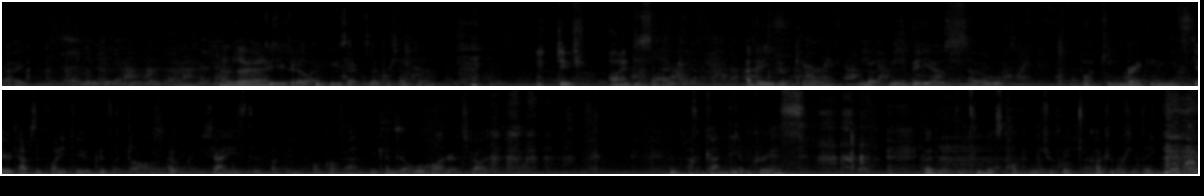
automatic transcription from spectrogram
right? Is there a- Because you could have like used that clip or something. Dude, I just like, I know you don't care, but this video is so fucking breaking stereotypes and funny too. Because like, you spoke Chinese to the fucking Hong Kong guys. We come to a Wuhan restaurant. I was like, God damn, Chris. Going to like, the two most controversial, controversial things ever.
